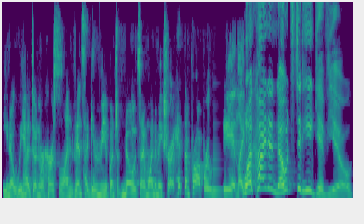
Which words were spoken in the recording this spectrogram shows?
you know, we had done rehearsal and Vince had given me a bunch of notes. I wanted to make sure I hit them properly. And like, what kind of notes did he give you?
